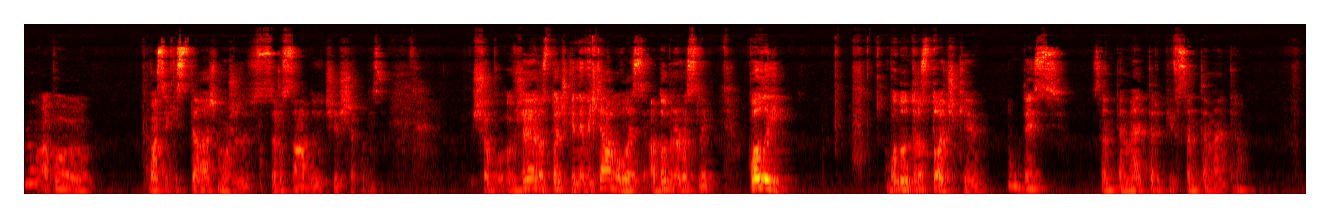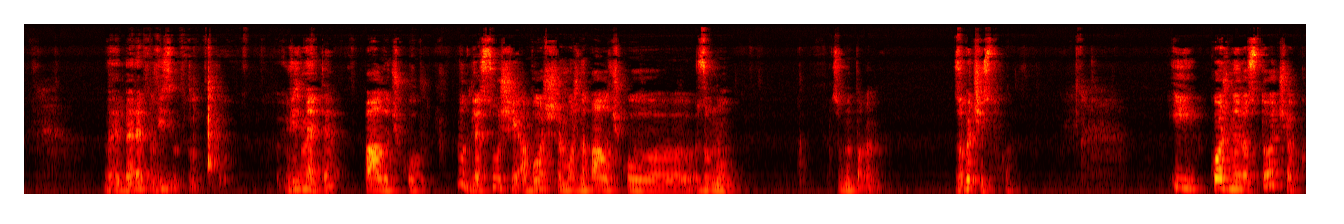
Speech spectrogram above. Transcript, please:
ну або у вас якийсь стелаж, може з розсадою чи ще кудись. Щоб вже росточки не витягувалися, а добре росли. Коли будуть росточки ну, десь сантиметр, пів сантиметра, ви бере, візь, візьмете паличку ну, для суші, або ще можна паличку зубну, зубну зубочистку. І кожний росточок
